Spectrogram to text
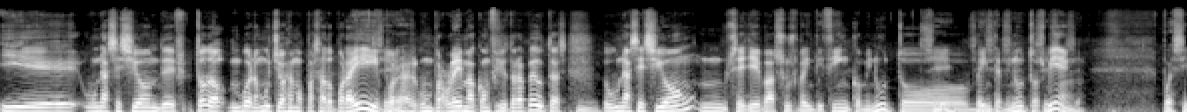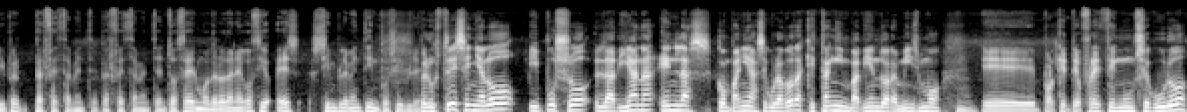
Y eh, una sesión de... Todo, bueno, muchos hemos pasado por ahí, Sí. por algún problema con fisioterapeutas. Mm. Una sesión mm, se lleva sus 25 minutos, Sí, sí, 20 sí, sí, minutos. Bien. Pues sí, per- perfectamente, perfectamente. Entonces el modelo de negocio es simplemente imposible. Pero usted señaló y puso la diana en las compañías aseguradoras que están invadiendo ahora mismo Mm. eh, porque te ofrecen un seguro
